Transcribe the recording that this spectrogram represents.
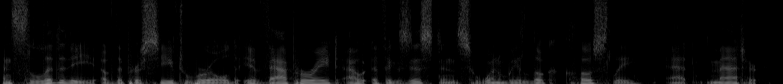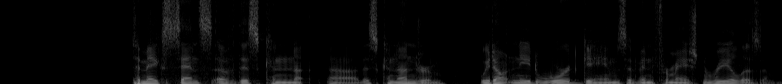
and solidity of the perceived world evaporate out of existence when we look closely at matter? To make sense of this, con- uh, this conundrum, we don't need word games of information realism.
